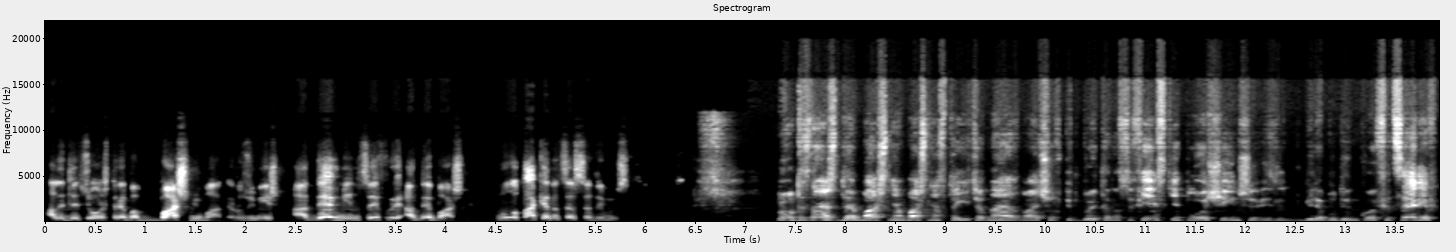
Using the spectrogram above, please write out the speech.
Але для цього ж треба башню мати, розумієш? А де в Мінцифри, а де башня? Ну, отак я на це все дивлюся. Ну, ти знаєш, де башня? Башня стоїть одна, я бачив, підбита на Софіївській площі, інша біля будинку офіцерів.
